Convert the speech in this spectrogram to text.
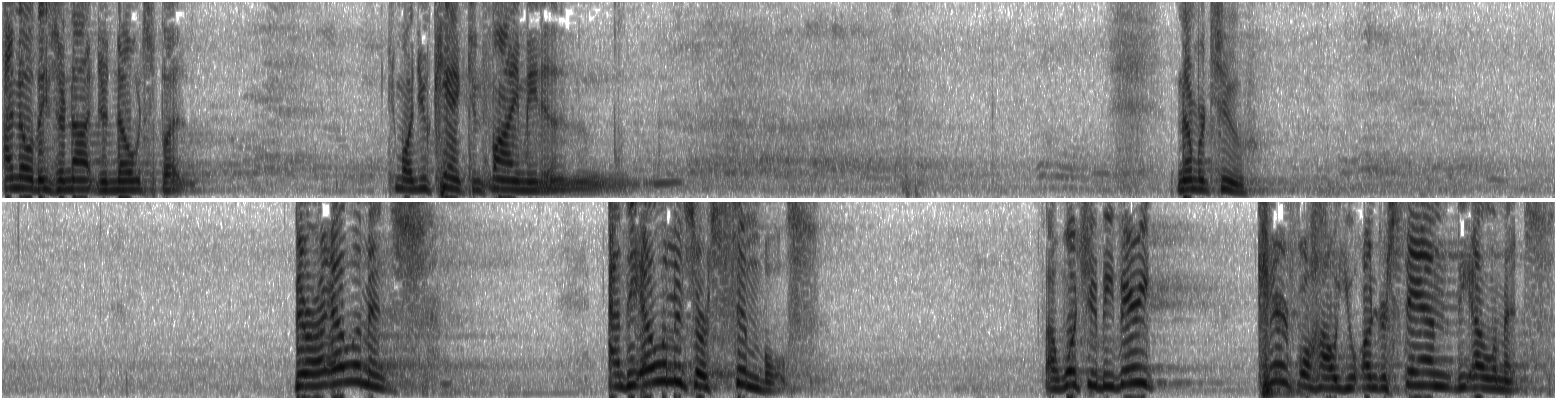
I know these are not your notes, but come on, you can't confine me to. Number two. There are elements, and the elements are symbols. I want you to be very careful how you understand the elements.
